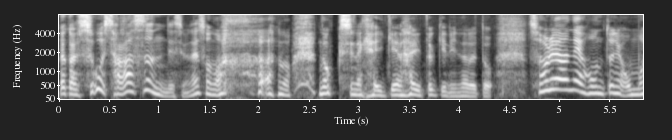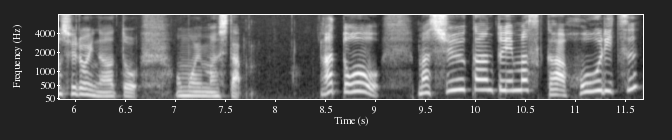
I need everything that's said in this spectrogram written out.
だからすごい探すんですよね。その あの、ノックしなきゃいけない時になると。それはね、本当に面白いなと思いました。あと、まあ、習慣といいますか、法律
